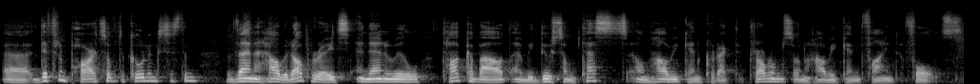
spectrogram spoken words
uh, different parts of the cooling system then how it operates, and then we'll talk about and we do some tests on how we can correct problems, on how we can find faults.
